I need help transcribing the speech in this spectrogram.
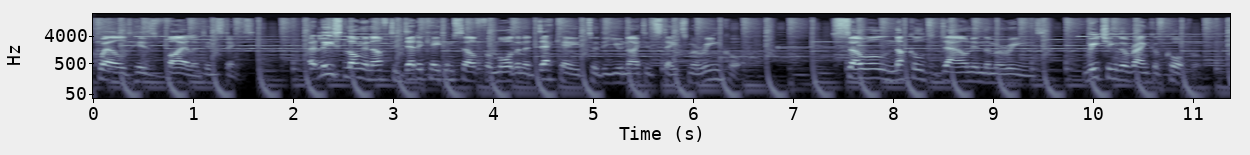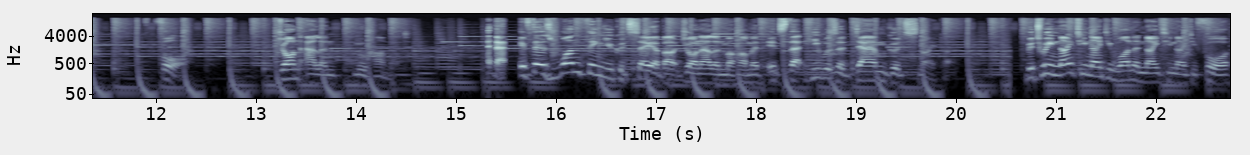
quelled his violent instincts at least long enough to dedicate himself for more than a decade to the United States Marine Corps. Sowell knuckled down in the Marines, reaching the rank of corporal. 4. John Allen Muhammad. If there's one thing you could say about John Allen Muhammad, it's that he was a damn good sniper. Between 1991 and 1994,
